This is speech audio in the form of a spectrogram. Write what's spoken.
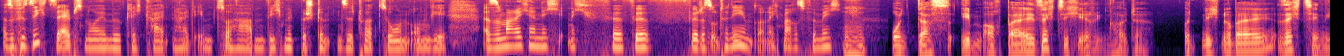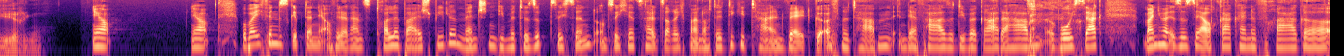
Also für sich selbst neue Möglichkeiten halt eben zu haben, wie ich mit bestimmten Situationen umgehe. Also mache ich ja nicht, nicht für, für, für das Unternehmen, sondern ich mache es für mich. Mhm. Und das eben auch bei 60-Jährigen heute. Und nicht nur bei 16-Jährigen. Ja. Ja, wobei ich finde, es gibt dann ja auch wieder ganz tolle Beispiele, Menschen, die Mitte 70 sind und sich jetzt halt, sage ich mal, noch der digitalen Welt geöffnet haben in der Phase, die wir gerade haben, wo ich sage, manchmal ist es ja auch gar keine Frage,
